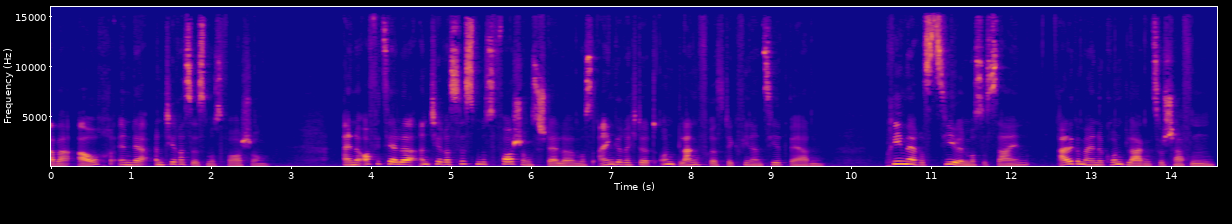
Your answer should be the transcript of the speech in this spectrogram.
aber auch in der Antirassismusforschung. Eine offizielle Antirassismusforschungsstelle muss eingerichtet und langfristig finanziert werden. Primäres Ziel muss es sein, allgemeine Grundlagen zu schaffen,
